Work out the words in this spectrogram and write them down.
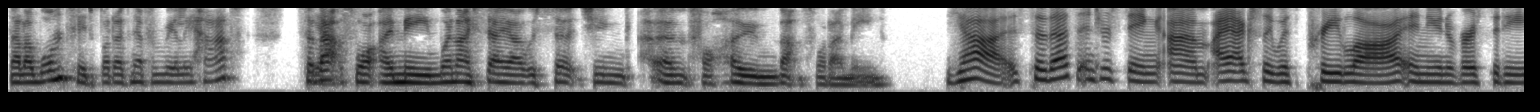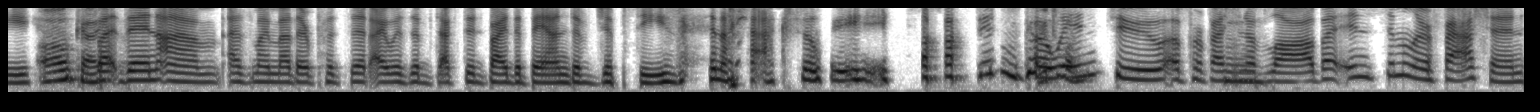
that I wanted, but I'd never really had. So Yeah. that's what I mean when I say I was searching um, for home. That's what I mean. Yeah. So that's interesting. Um, I actually was pre-law in university. Okay. But then, um, as my mother puts it, I was abducted by the band of gypsies, and I actually didn't go into a profession of law. But in similar fashion,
